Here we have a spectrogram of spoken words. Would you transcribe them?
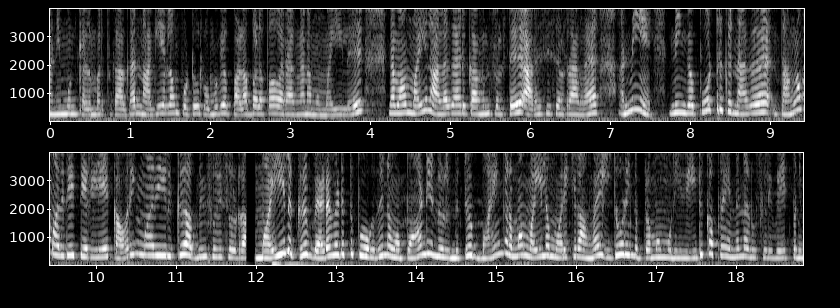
ஹனிமூன் கிளம்புறதுக்காக. நகையெல்லாம் போட்டு ரொம்பவே பளபளப்பாக வராங்க நம்ம மயில். நம்ம மயில் அழகாக இருக்காங்கன்னு சொல்லிட்டு அரசி சொல்கிறாங்க அண்ணி நீங்கள் போட்டிருக்க நகை தங்க மாதிரியே தெரியலையே. கவரிங் மாதிரி இருக்குது அப்படின்னு சொல்லி சொல்கிறாங்க மயிலுக்கு வெட வெடுத்து போகுது. நம்ம பாண்டியன் இருந்துட்டு பயங்கரமாக மயிலை முறைக்கிறாங்க. இதோட இந்த பிரம்ம முடியுது இதுக்கப்புறம் என்ன நடக்கும் சொல்லி வெயிட் பண்ணி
